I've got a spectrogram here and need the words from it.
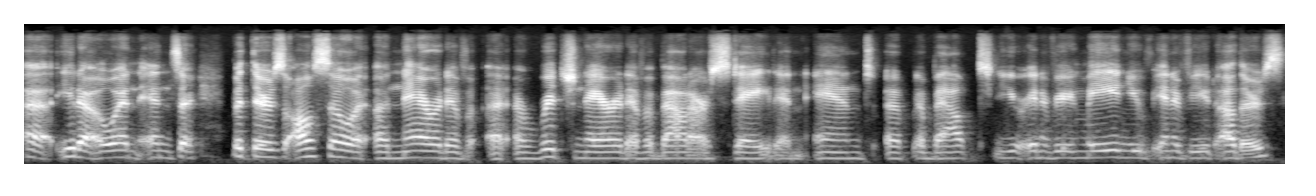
uh, you know, and and so, but there's also a, a narrative, a, a, rich narrative about our state, and and uh, about you're interviewing me, and you've interviewed others,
